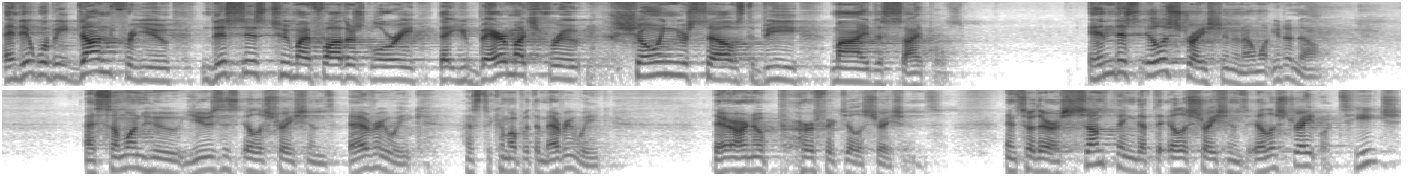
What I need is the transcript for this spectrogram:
and it will be done for you. This is to my Father's glory that you bear much fruit, showing yourselves to be my disciples. In this illustration, and I want you to know, as someone who uses illustrations every week, has to come up with them every week, there are no perfect illustrations. And so there are something that the illustrations illustrate or teach,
